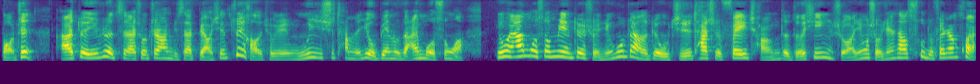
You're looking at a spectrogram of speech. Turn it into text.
保证。而对于热刺来说，这场比赛表现最好的球员无疑是他们右边路的埃莫松啊，因为埃莫松面对水晶宫这样的队伍，其实他是非常的得心应手啊。因为首先他速度非常快，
